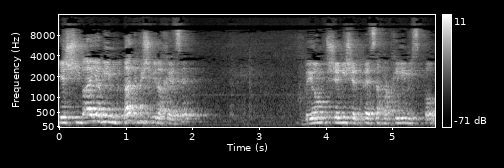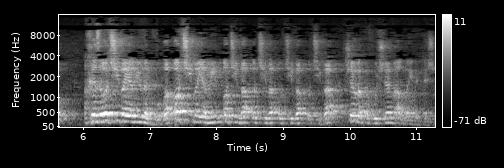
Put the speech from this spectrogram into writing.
יש שבעה ימים רק בשביל החסד, ביום שני של פסח מתחילים לספור, אחרי זה עוד שבעה ימים לגבורה, עוד שבעה ימים, עוד שבעה, עוד שבעה, עוד שבעה, עוד שבעה, שבע כפול שבע, ארבעים ותשע.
